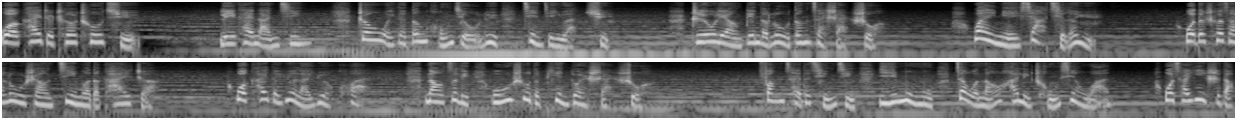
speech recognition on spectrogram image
我开着车出去，离开南京，周围的灯红酒绿渐渐远去，只有两边的路灯在闪烁。外面下起了雨，我的车在路上寂寞地开着。我开得越来越快，脑子里无数的片段闪烁，方才的情景一幕幕在我脑海里重现完，我才意识到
